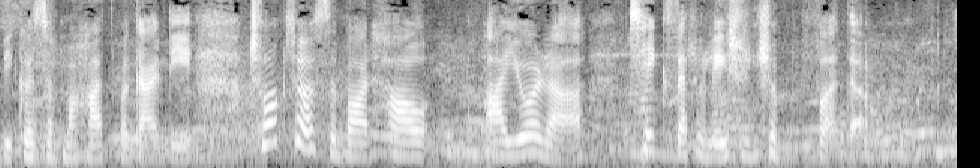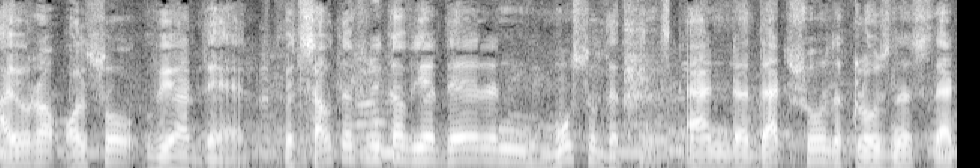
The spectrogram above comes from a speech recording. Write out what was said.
because of Mahatma Gandhi. Talk to us about how IORA takes that relationship further. IORA also we are there. With South Africa we are there in most of the things, and uh, that shows the closeness that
